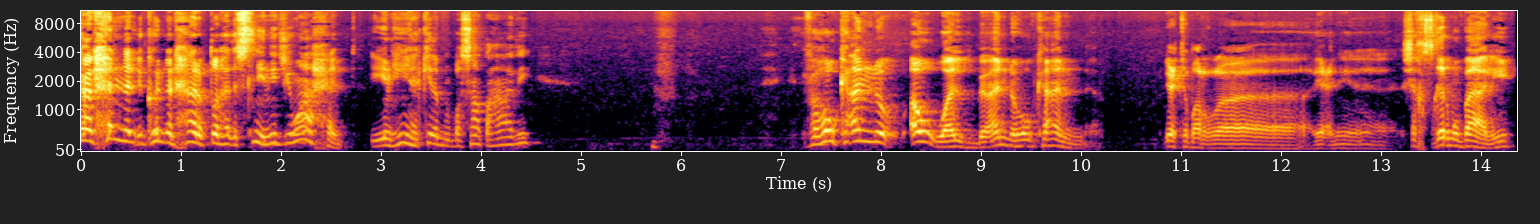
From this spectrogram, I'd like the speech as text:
قال حنا اللي كنا نحارب طول هذه السنين يجي واحد ينهيها كذا بالبساطة هذه فهو كأنه أول بأنه كان يعتبر آه، يعني آه، شخص غير مبالي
